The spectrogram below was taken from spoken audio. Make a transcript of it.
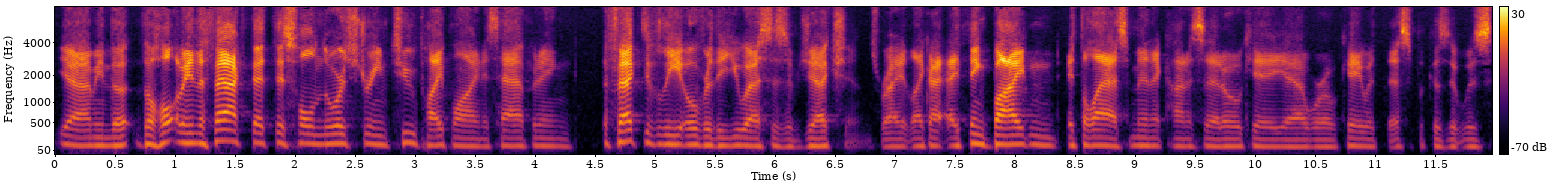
Yeah, I mean the the whole I mean the fact that this whole Nord Stream 2 pipeline is happening effectively over the US's objections, right? Like I, I think Biden at the last minute kind of said, Okay, yeah, we're okay with this because it was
